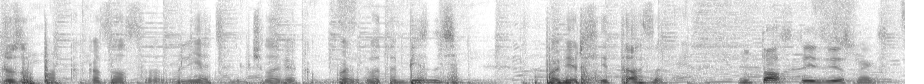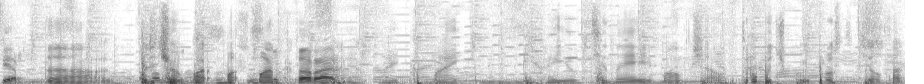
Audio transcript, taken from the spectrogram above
Джозеф Парк оказался влиятельным человеком в, в этом бизнесе, по версии Таза. Ну, Таз, ты известный эксперт. Да, причем Марк, докторами. Майк, Майк, Михаил Тиней молчал в трубочку и просто делал так.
